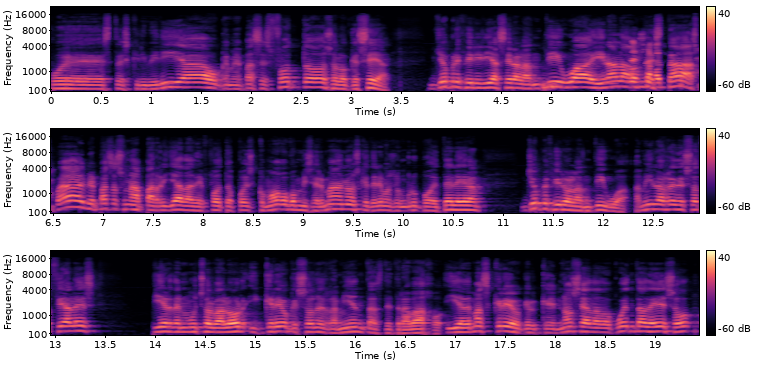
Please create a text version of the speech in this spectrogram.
pues te escribiría o que me pases fotos o lo que sea. Yo preferiría ser a la antigua, ir a la ¿dónde estás? me pasas una parrillada de fotos, pues como hago con mis hermanos, que tenemos un grupo de Telegram. Yo prefiero la antigua. A mí las redes sociales pierden mucho el valor y creo que son herramientas de trabajo. Y además creo que el que no se ha dado cuenta de eso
